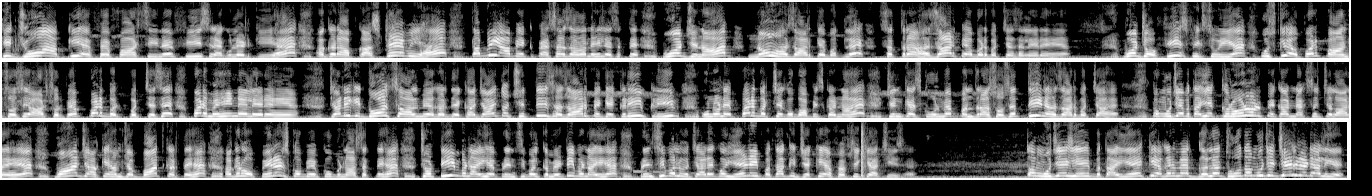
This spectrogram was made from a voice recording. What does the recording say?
कि जो आपकी एफएफआरसी ने fees regulate की है, अगर आपका stay भी है, तब भी आप एक पैसा ज़्यादा नहीं ले सकते। वो जनाब नौ हज़ार के बदले सत्रह हज़ार रुपया बड़े बच्चे से ले रहे हैं। वो जो फ़ीस फिक्स हुई है, उसके ऊपर 500 से 800 रुपये पर बच्चे से पर महीने ले रहे हैं। यानी कि दो साल में अगर देखा जाए तो छत्तीस हज़ार के करीब करीब उन्होंने पर बच्चे को वापस करना है, जिनके स्कूल में 1500 से तीन हज़ार बच्चा है। तो मुझे बताइए, करोड़ों रुपये का नेक्सेस चला रहे हैं। वहाँ जाके हम जब बात करते हैं, अगर वो पेरेंट्स को बेवकूफ़ बना सकते हैं, जो टीम बनाई है प्रिंसिपल कमेटी बनाई है प्रिंसिपल बेचारे को ये नहीं पता कि जेके क्या चीज़ है। तो मुझे ये बताइए कि अगर मैं गलत हूँ तो मुझे जेल में डालिए।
